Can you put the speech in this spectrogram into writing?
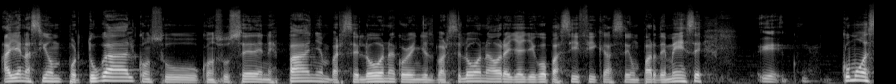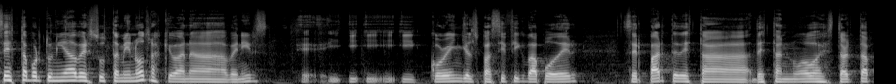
haya nacido en Portugal, con su, con su sede en España, en Barcelona, Core Angels Barcelona, ahora ya llegó Pacífica hace un par de meses. ¿Cómo es esta oportunidad versus también otras que van a venir? Eh, y, Core Angels Pacific va a poder ser parte de, esta, de estas nuevas startups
